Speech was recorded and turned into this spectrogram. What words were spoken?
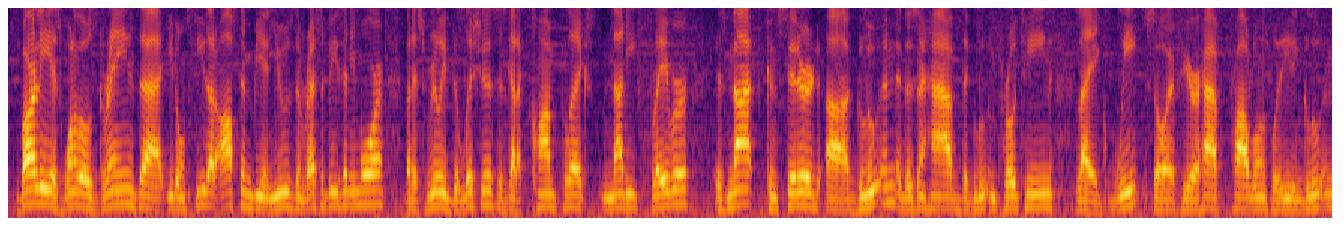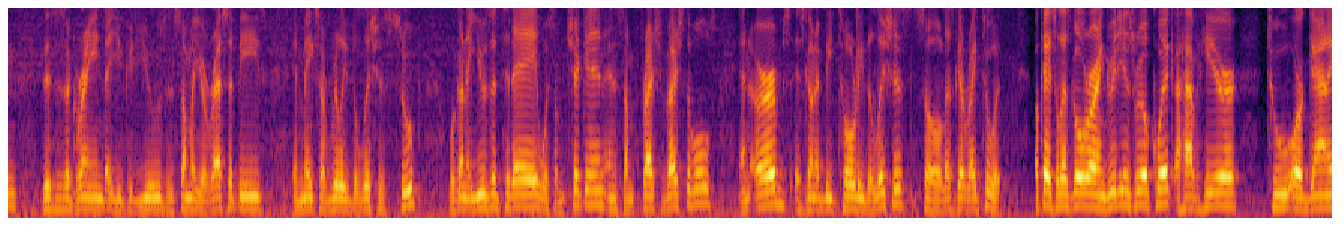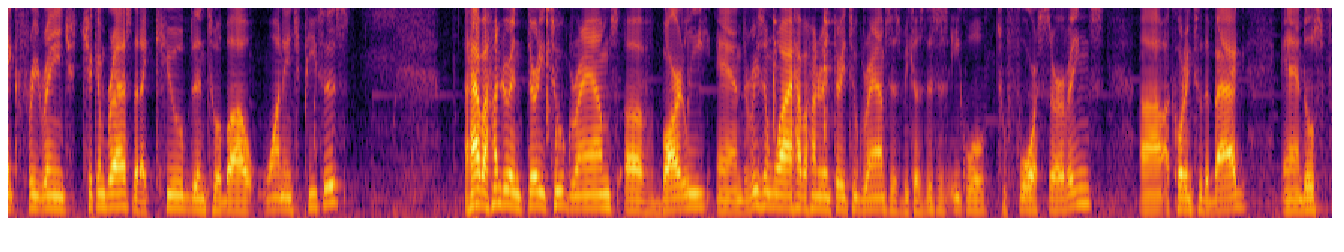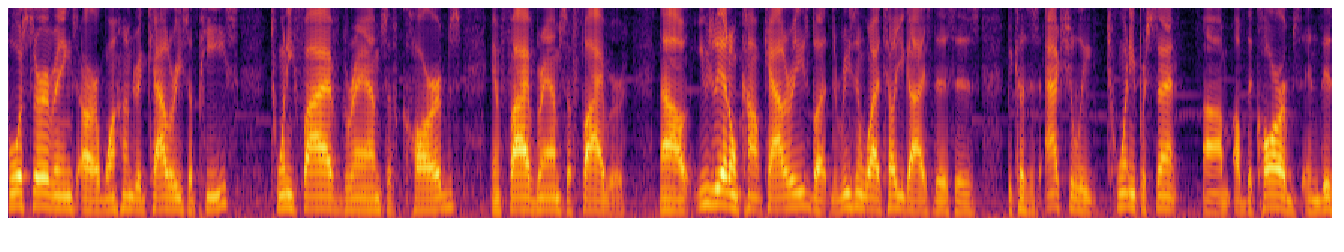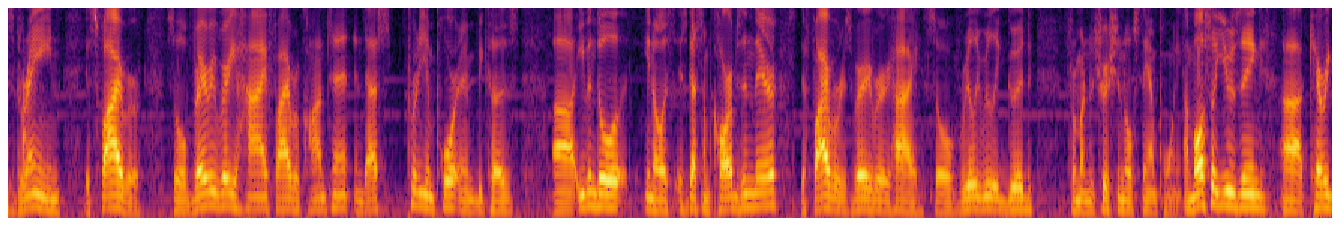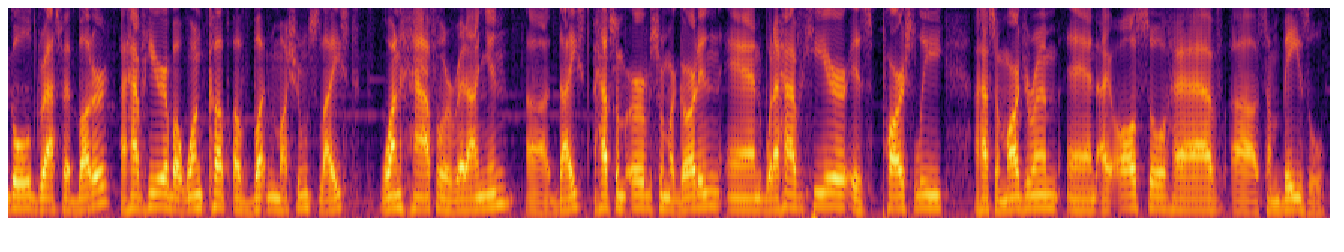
Barley is one of those grains that you don't see that often being used in recipes anymore, but it's really delicious. It's got a complex, nutty flavor. It's not considered uh, gluten. It doesn't have the gluten protein like wheat. So if you have problems with eating gluten, this is a grain that you could use in some of your recipes. It makes a really delicious soup. We're gonna use it today with some chicken and some fresh vegetables and herbs. It's gonna be totally delicious. So let's get right to it. Okay, so let's go over our ingredients real quick. I have here two organic free range chicken breasts that I cubed into about one inch pieces. I have 132 grams of barley, and the reason why I have 132 grams is because this is equal to four servings, uh, according to the bag. And those four servings are 100 calories apiece, 25 grams of carbs, and 5 grams of fiber. Now, usually I don't count calories, but the reason why I tell you guys this is because it's actually 20% um, of the carbs in this grain is fiber. So very, very high fiber content, and that's pretty important because uh, even though you know it's, it's got some carbs in there, the fiber is very, very high. So really, really good from a nutritional standpoint. I'm also using uh, Kerrygold grass-fed butter. I have here about one cup of button mushroom sliced, one half of a red onion uh, diced. I have some herbs from our garden, and what I have here is parsley. I have some marjoram, and I also have uh, some basil.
